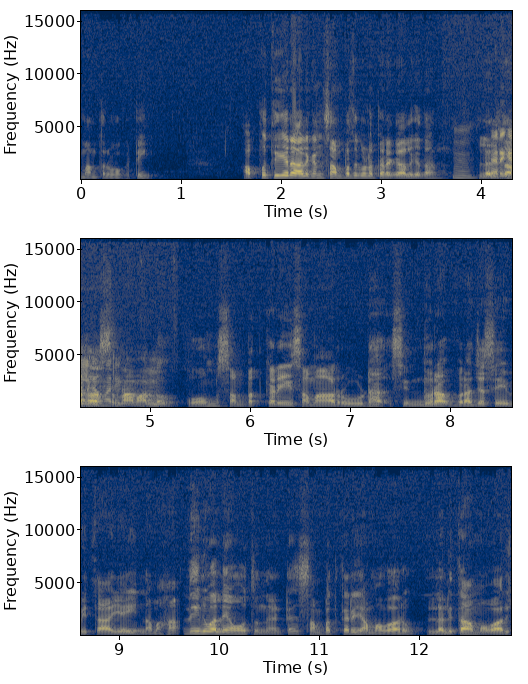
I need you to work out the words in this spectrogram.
మంత్రం ఒకటి. అప్పు తీరాలి కానీ సంపద కూడా పెరగాలి కదా. లలిత సహస్రనామాల్లో ఓం సంపత్కరి సమారూఢ సింధుర వ్రజ సేవితాయై నమ. దీనివల్ల ఏమవుతుంది అంటే సంపత్కరి అమ్మవారు లలిత అమ్మవారి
